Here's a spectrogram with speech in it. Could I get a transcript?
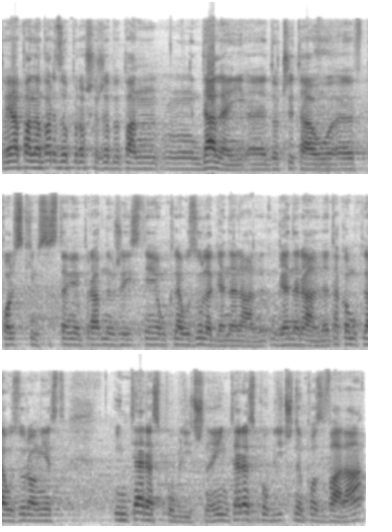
To ja pana bardzo proszę, żeby pan mm, dalej e, doczytał e, w polskim systemie prawnym, że istnieją klauzule generalne. Taką klauzulą jest interes publiczny. Interes publiczny pozwala,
